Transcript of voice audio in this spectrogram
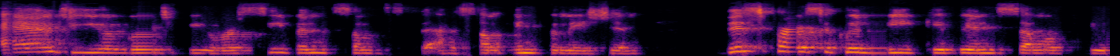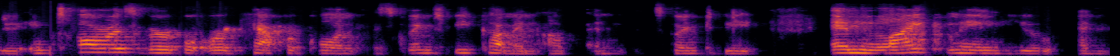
and you're going to be receiving some, some information. This person could be giving some of you in Taurus, Virgo, or Capricorn. Is going to be coming up and it's going to be enlightening you and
